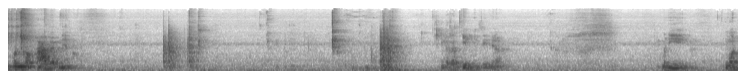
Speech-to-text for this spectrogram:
มีคนเขาพาแบบเนี้ยแล้วก็จิ้มสิเดียววันนี้งด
